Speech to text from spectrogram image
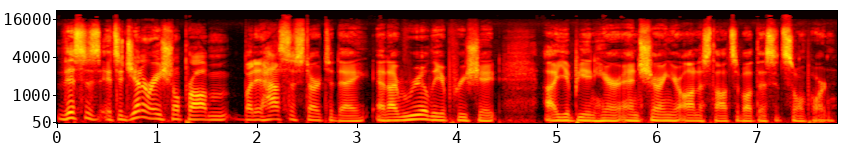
this is it's a generational problem, but it has to start today. And I really appreciate uh, you being here and sharing your honest thoughts about this. It's so important.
